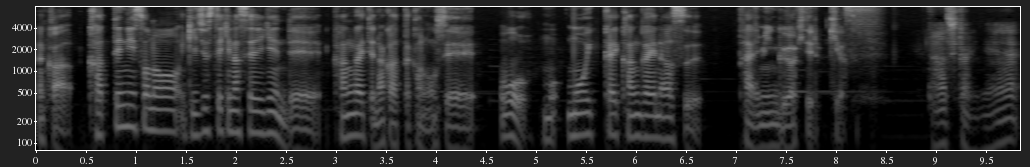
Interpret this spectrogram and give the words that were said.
なんか勝手にその技術的な制限で考えてなかった可能性をももう一回考え直すタイミングが来てる気がする確かにね。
